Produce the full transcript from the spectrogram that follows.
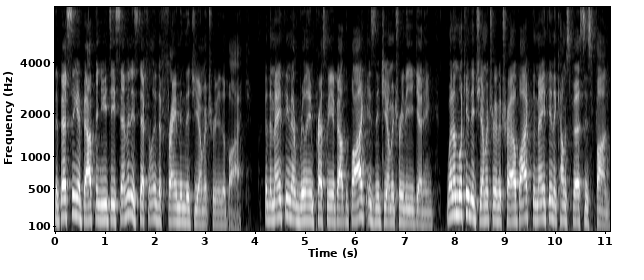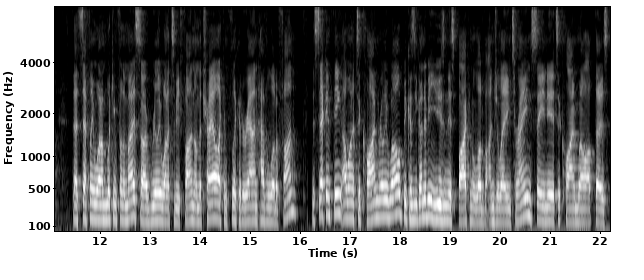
The best thing about the new D7 is definitely the frame and the geometry of the bike. But the main thing that really impressed me about the bike is the geometry that you're getting. When I'm looking at the geometry of a trail bike, the main thing that comes first is fun that's definitely what I'm looking for the most. So I really want it to be fun on the trail. I can flick it around, have a lot of fun. The second thing, I want it to climb really well because you're going to be using this bike in a lot of undulating terrain. So you need it to climb well up those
